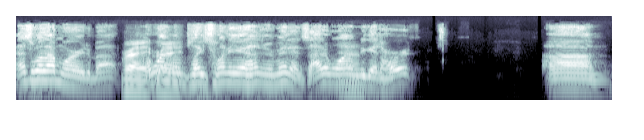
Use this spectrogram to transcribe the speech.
That's what i'm worried about. Right i want right. him to play 2800 minutes. I don't want yeah. him to get hurt um,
